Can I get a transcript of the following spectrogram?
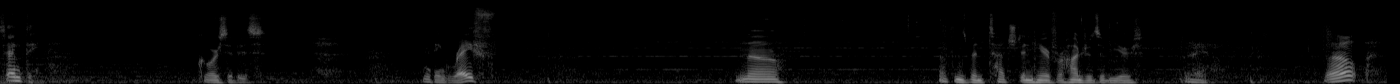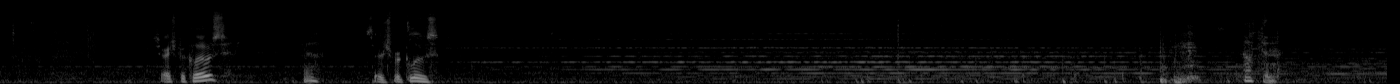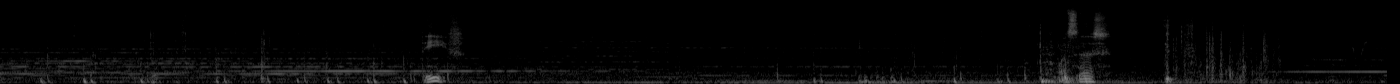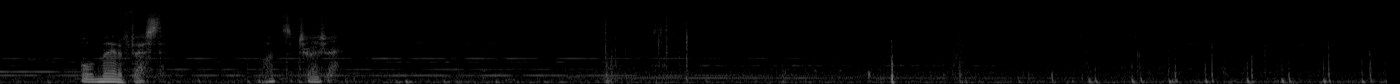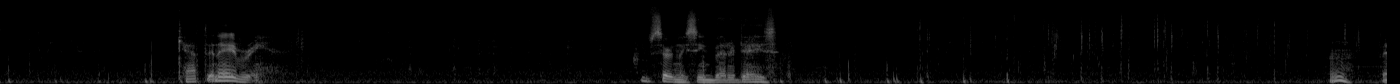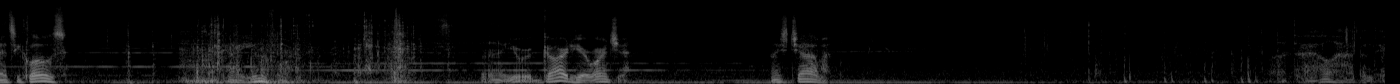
It's empty. Of course it is. You think Rafe? No. Nothing's been touched in here for hundreds of years. Right. Well, search for clues? Yeah. Search for clues. Nothing. Thief. What's this? Old manifest. Lots of treasure. Captain Avery. You've certainly seen better days. Huh, fancy clothes. Some kind of uniform. Uh, you were a guard here, weren't you? Nice job. What the hell happened here?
